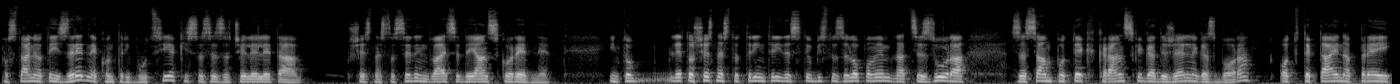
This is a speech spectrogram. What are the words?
postanejo te izredne kontribucije, ki so se začele leta 1627 dejansko redne. In to leto 1633 je v bistvu zelo pomembna cezura za sam potek kranskega deželnega zbora. Od tektaj naprej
